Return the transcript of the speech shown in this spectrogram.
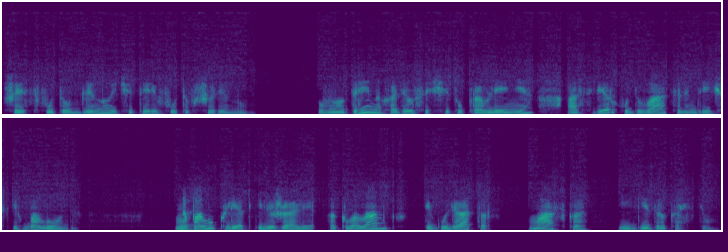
шесть футов в длину и четыре фута в ширину. Внутри находился щит управления, а сверху два цилиндрических баллона. На полу клетки лежали акваланг, регулятор, маска и гидрокостюм.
